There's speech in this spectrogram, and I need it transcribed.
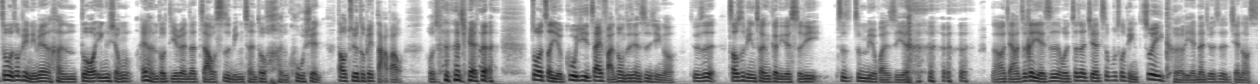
这部作品里面很多英雄还有很多敌人的招式名称都很酷炫，到最后都被打爆。我真的觉得作者有故意在反讽这件事情哦，就是招式名称跟你的实力。这这没有关系的，然后讲这个也是，我真的觉得这部作品最可怜的就是 Genos，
